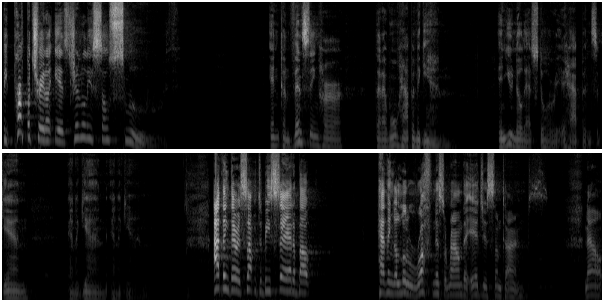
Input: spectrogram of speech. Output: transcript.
the perpetrator is generally so smooth in convincing her that it won't happen again. And you know that story. It happens again and again and again. I think there is something to be said about having a little roughness around the edges sometimes. Now,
